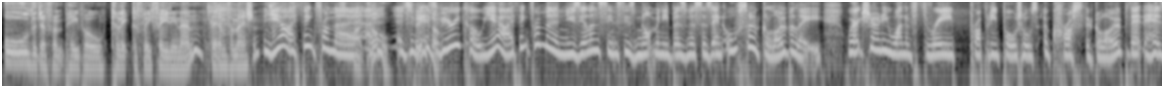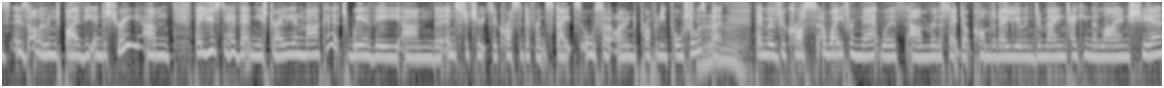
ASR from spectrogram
all the different people collectively feeding in the information? Yeah, I think from a, it's cool. A, it's, very, it's cool. very cool. Yeah, I think from a New Zealand sense, there's not many businesses, and also globally, we're actually only one of three property portals across the globe that has is owned by the industry. Um, they used to have that in the Australian market, where the um, the institutes across the different states also owned property portals, mm. but they moved across away from that with um, realestate.com.au and Domain taking the lion's share.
